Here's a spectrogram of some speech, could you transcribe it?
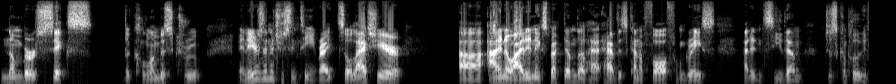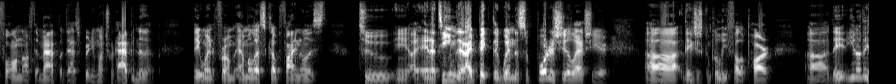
number six, the Columbus Crew. And here's an interesting team, right? So last year, uh, I know I didn't expect them to ha- have this kind of fall from grace. I didn't see them just completely falling off the map, but that's pretty much what happened to them. They went from MLS Cup finalists to and a team that I picked to win the Supporters Shield last year. Uh, they just completely fell apart. Uh, they, you know, they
